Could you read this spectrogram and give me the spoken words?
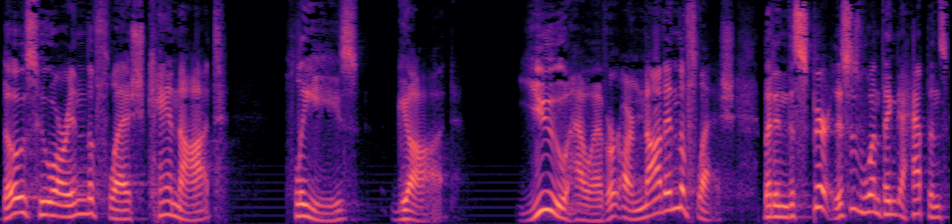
Those who are in the flesh cannot please God. You, however, are not in the flesh, but in the Spirit. This is one thing that happens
